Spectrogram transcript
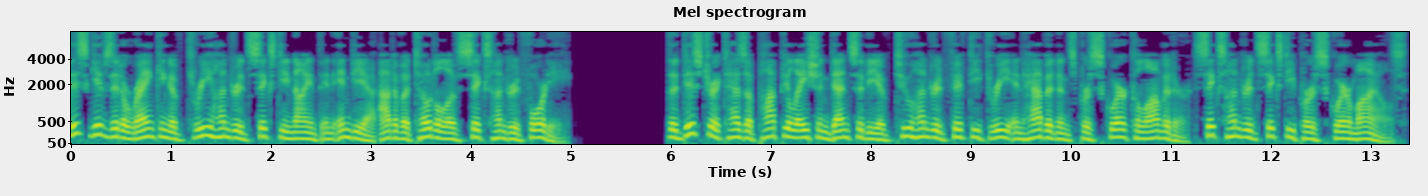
This gives it a ranking of 369th in India out of a total of 640. The district has a population density of 253 inhabitants per square kilometre 660 per square miles.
